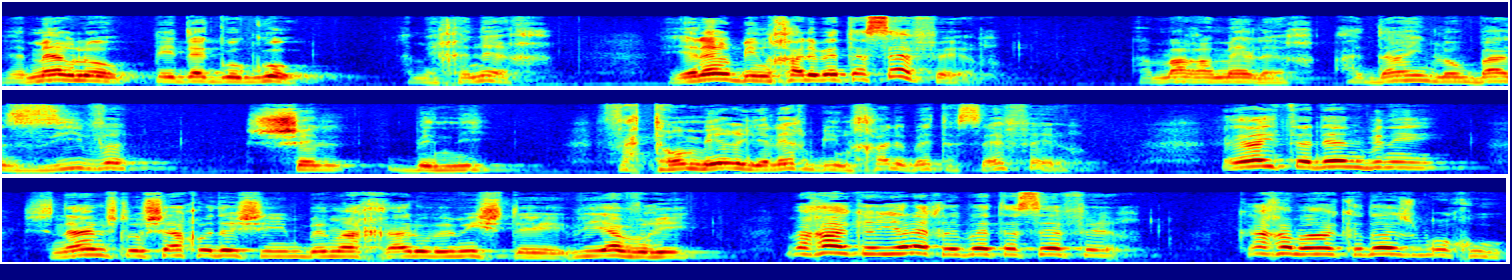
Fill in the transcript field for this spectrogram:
ואומר לו פדגוגו, המחנך, ילך בנך לבית הספר. אמר המלך, עדיין לא בא זיו של בני, ואתה אומר, ילך בנך לבית הספר? אלא יתעדן בני, שניים שלושה חודשים במאכל ובמשתה, ויבריא, ואחר כך ילך לבית הספר. כך אמר הקדוש ברוך הוא,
